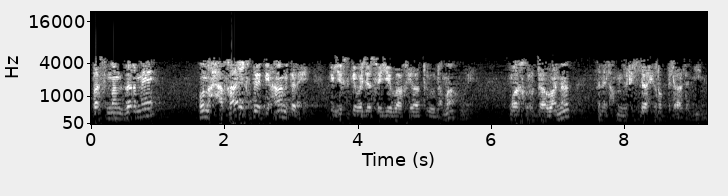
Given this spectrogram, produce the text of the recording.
پس منظر میں ان حقائق پہ دھیان کریں کہ جس کی وجہ سے یہ واقعات رونما ہوئے۔ الحمد للہ رب العالمین۔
